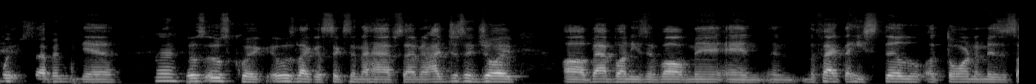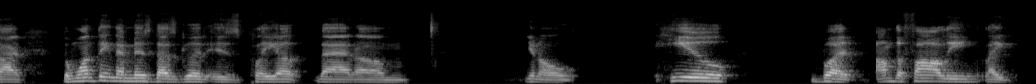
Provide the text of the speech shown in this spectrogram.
point seven. yeah, Eh, it was it was quick. It was like a six and a half, seven. I just enjoyed uh Bad Bunny's involvement and and the fact that he's still a thorn in Miz's side. The one thing that Miz does good is play up that um you know heel, but I'm the folly. Like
